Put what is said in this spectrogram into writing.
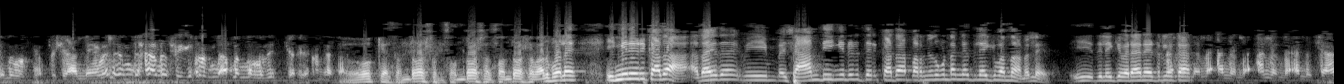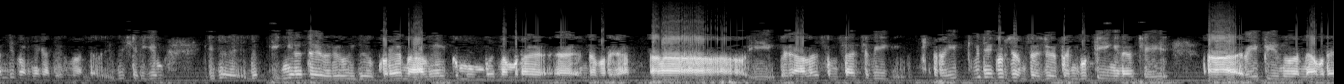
എന്ന് പറഞ്ഞു. പക്ഷെ ആ ലെവൽ എന്താണ് ഫിഗർ എന്താണെന്നുള്ളത് ഓക്കെ. സന്തോഷം സന്തോഷം സന്തോഷം. അതുപോലെ ഇങ്ങനെ ഒരു കഥ അതായത് ഈ ശാന്തി ഇങ്ങനെ ഒരു കഥ പറഞ്ഞതുകൊണ്ട് അങ്ങ് ഇതിലേക്ക് വന്നാണ് അല്ലേ ഈ ഇതിലേക്ക് വരാനായിട്ടുള്ള അല്ലല്ല അല്ലല്ല അല്ലല്ല അല്ല. ശാന്തി പറഞ്ഞ കഥയൊന്നും അല്ല. ഇത് ശരിക്കും ഇത് ഇത് ഇങ്ങനത്തെ ഒരു ഇത് കുറെ നാളുകൾക്ക് മുമ്പ് നമ്മുടെ എന്താ പറയാ ഈ ഒരാൾ സംസാരിച്ചപ്പോ ഈ റേപ്പിനെ കുറിച്ച് സംസാരിച്ചു പെൺകുട്ടി ഇങ്ങനെ റേപ്പ് ചെയ്യുന്നു തന്നെ അവിടെ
